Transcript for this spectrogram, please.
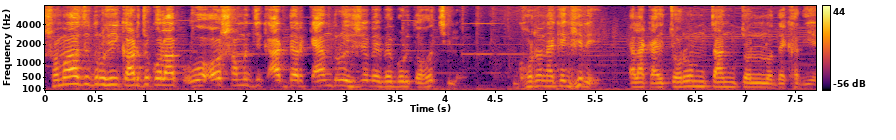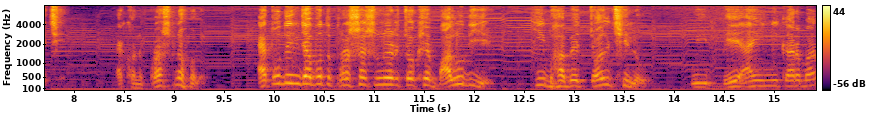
সমাজদ্রোহী কার্যকলাপ ও অসামাজিক আড্ডার কেন্দ্র হিসেবে ব্যবহৃত হচ্ছিল। ঘটনাকে ঘিরে এলাকায় চরম চাঞ্চল্য দেখা দিয়েছে। এখন প্রশ্ন হলো, এতদিন যাবৎ প্রশাসনের চোখে বালু দিয়ে কীভাবে চলছিল ওই বেআইনি কারবার?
